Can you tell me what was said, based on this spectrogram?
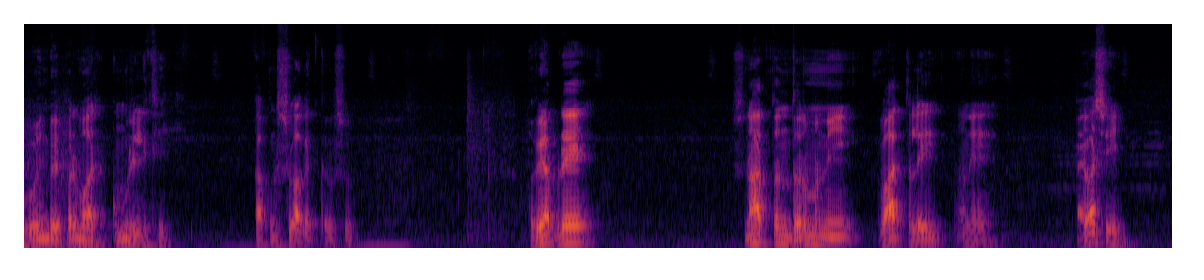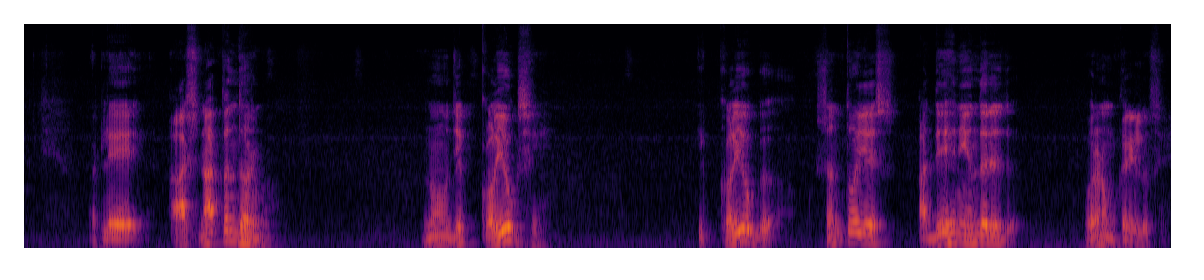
ગોવિંદભાઈ પરમાર અમરેલીથી આપનું સ્વાગત કરું છું. હવે આપણે સનાતન ધર્મની વાત લઈ અને આવ્યા છીએ. એટલે આ સનાતન ધર્મ નો જે કળિયુગ છે, એ કળિયુગ સંતોએ આ દેહની અંદર જ વર્ણન કરેલું છે.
